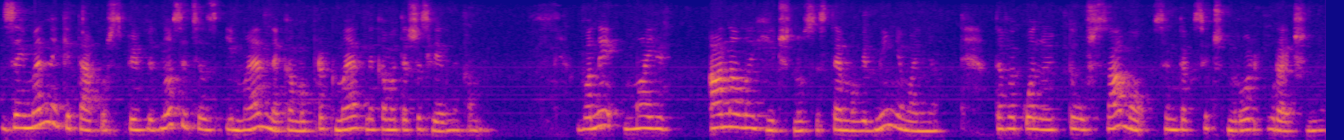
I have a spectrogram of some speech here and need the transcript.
Займенники також співвідносяться з іменниками, прикметниками та числівниками. Вони мають аналогічну систему відмінювання та виконують ту ж саму синтаксичну роль у реченні.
